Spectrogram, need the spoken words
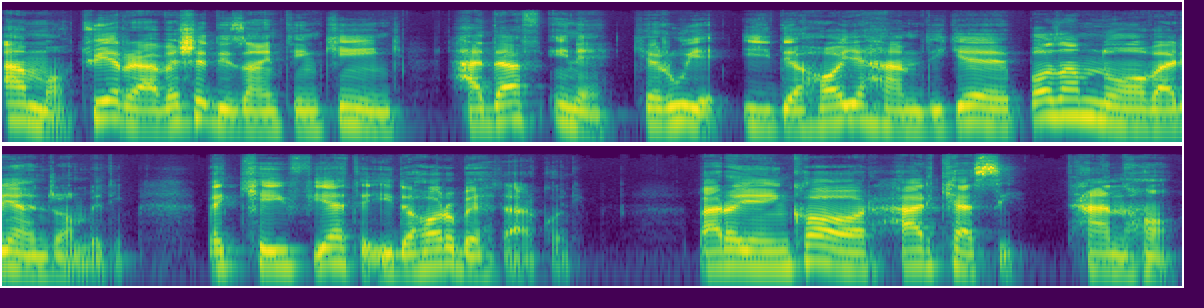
اما توی روش design thinking هدف اینه که روی ایده های همدیگه بازم نوآوری انجام بدیم و کیفیت ایده ها رو بهتر کنیم. برای این کار هر کسی تنها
